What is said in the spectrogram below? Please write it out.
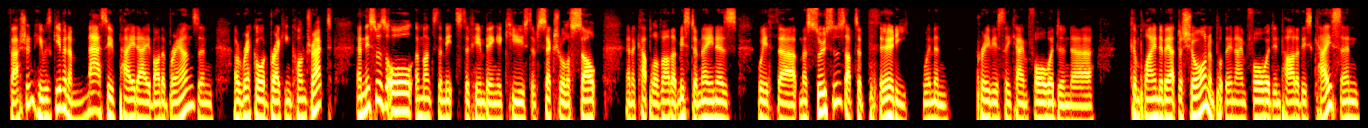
fashion. He was given a massive payday by the Browns and a record breaking contract. And this was all amongst the midst of him being accused of sexual assault and a couple of other misdemeanors with uh, masseuses, up to 30 women previously came forward and uh, complained about Deshaun and put their name forward in part of this case. And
